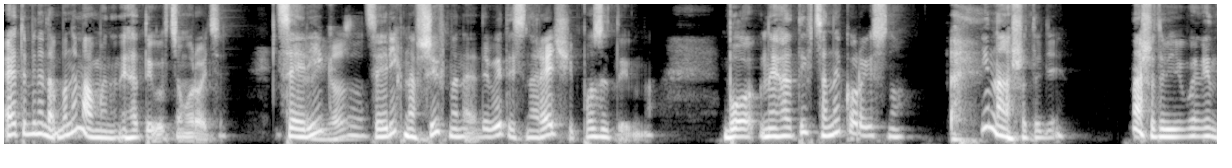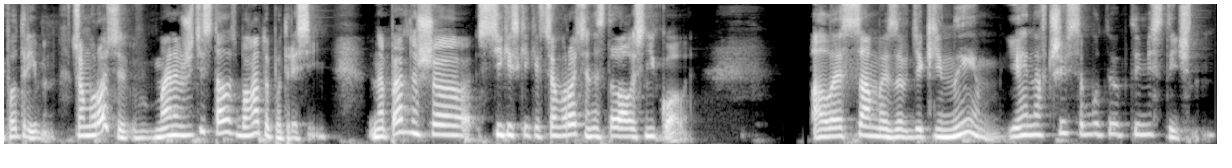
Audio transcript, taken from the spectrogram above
А я тобі не дам, бо нема в мене негативу в цьому році. Цей рік, цей рік навчив мене дивитись на речі позитивно. Бо негатив це не корисно. І нащо тоді? Нащо тобі він потрібен? В цьому році в мене в житті сталося багато потрясінь. Напевно, що стільки, скільки в цьому році не ставалось ніколи. Але саме завдяки ним я й навчився бути оптимістичним.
